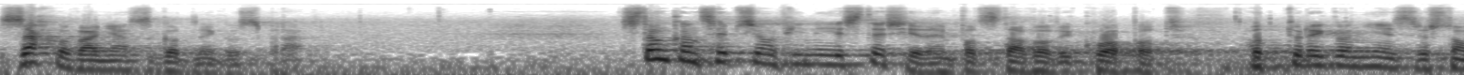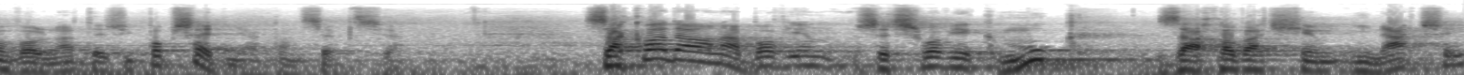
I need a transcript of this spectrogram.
zachowania zgodnego z prawem. Z tą koncepcją winy jest też jeden podstawowy kłopot, od którego nie jest zresztą wolna też i poprzednia koncepcja. Zakłada ona bowiem, że człowiek mógł zachować się inaczej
